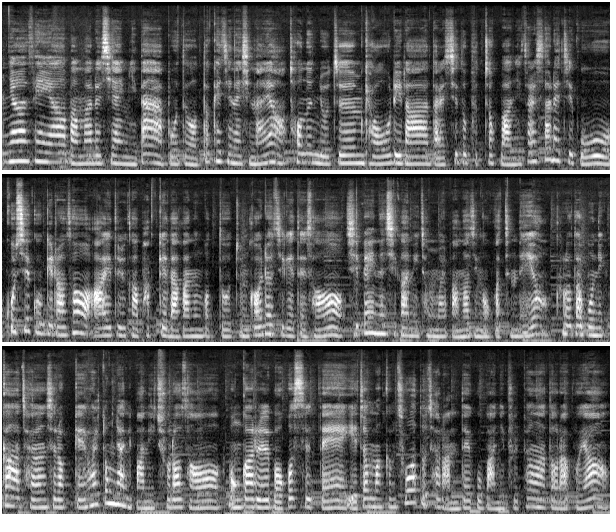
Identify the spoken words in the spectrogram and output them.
안녕하세요. 마마르시아입니다. 모두 어떻게 지내시나요? 저는 요즘 겨울이라 날씨도 부쩍 많이 쌀쌀해지고 코시국이라서 아이들과 밖에 나가는 것도 좀 꺼려지게 돼서 집에 있는 시간이 정말 많아진 것 같은데요. 그러다 보니까 자연스럽게 활동량이 많이 줄어서 뭔가를 먹었을 때 예전만큼 소화도 잘 안 되고 많이 불편하더라고요.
